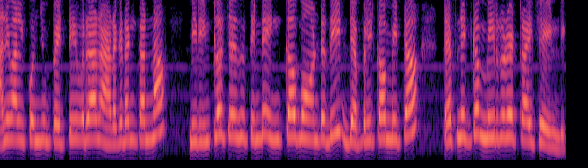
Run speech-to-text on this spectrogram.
అని వాళ్ళకి కొంచెం పెట్టి ఇవ్వరా అని అడగడం కన్నా మీరు ఇంట్లో చేసి తింటే ఇంకా బాగుంటుంది. డబుల్ కా మిఠా డెఫినెట్గా మీరు కూడా ట్రై చేయండి.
